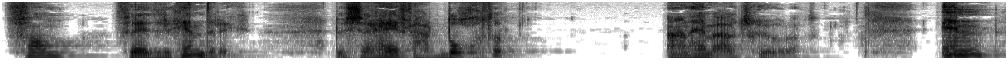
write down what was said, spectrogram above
van Frederik Hendrik. Dus zij heeft haar dochter aan hem uitgehuwelijkd. En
